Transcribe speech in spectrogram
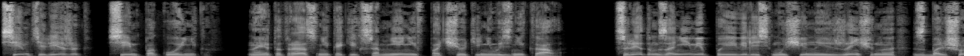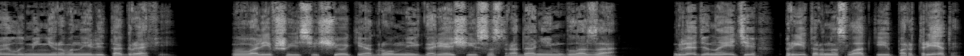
Семь тележек, семь покойников. На этот раз никаких сомнений в подсчете не возникало. Следом за ними появились мужчина и женщина с большой ламинированной литографией ввалившиеся щеки, огромные, горящие состраданием глаза. Глядя на эти приторно-сладкие портреты,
